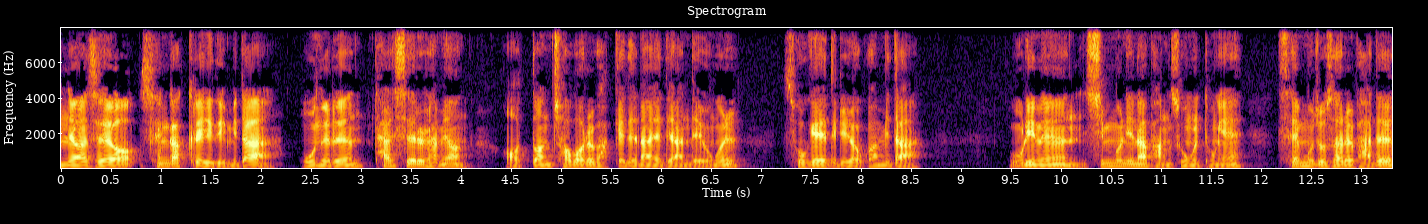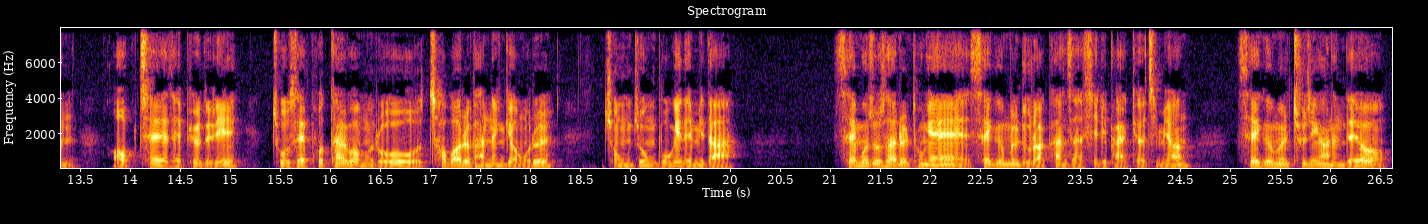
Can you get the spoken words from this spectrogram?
안녕하세요. 생각 그레이드입니다. 오늘은 탈세를 하면 어떤 처벌을 받게 되나에 대한 내용을 소개해 드리려고 합니다. 우리는 신문이나 방송을 통해 세무조사를 받은 업체의 대표들이 조세 포탈범으로 처벌을 받는 경우를 종종 보게 됩니다. 세무조사를 통해 세금을 누락한 사실이 밝혀지면 세금을 추징하는데요.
